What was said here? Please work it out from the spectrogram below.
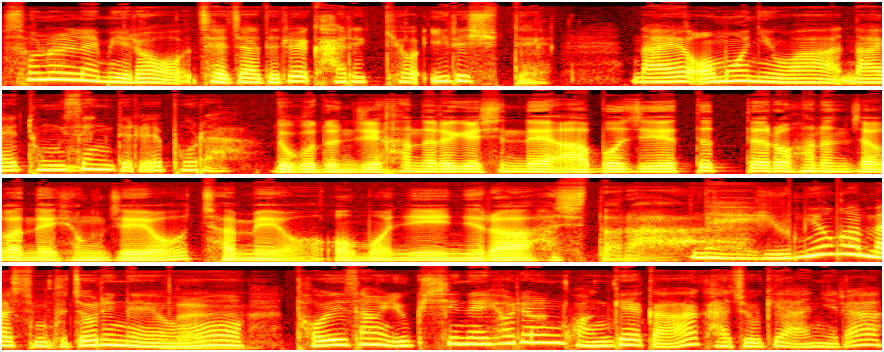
손을 내밀어 제자들을 가리켜 이르시되 나의 어머니와 나의 동생들을 보라. 누구든지 하늘에 계신 내 아버지의 뜻대로 하는 자가 내 형제요 자매요 어머니이니라 하시더라. 네, 유명한 말씀 구절이네요. 네. 더 이상 육신의 혈연 관계가 가족이 아니라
